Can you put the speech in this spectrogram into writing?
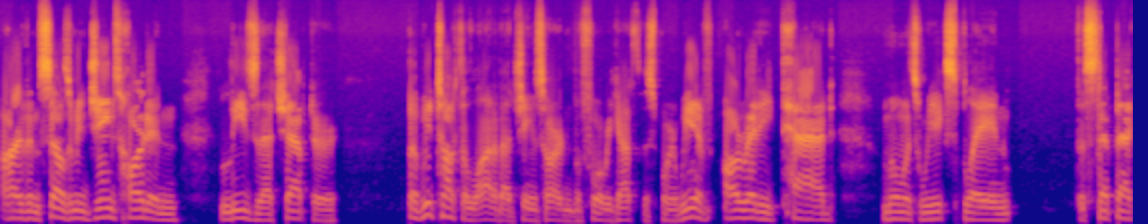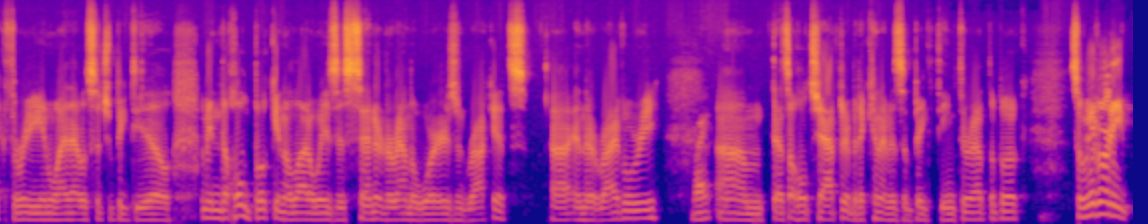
are themselves i mean james harden leads that chapter but we talked a lot about james harden before we got to this point. We have already had moments we explain the step back three and why that was such a big deal. I mean the whole book in a lot of ways is centered around the warriors and rockets uh, and their rivalry. Right. Um, that's a whole chapter, but it kind of is a big theme throughout the book. So we've already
